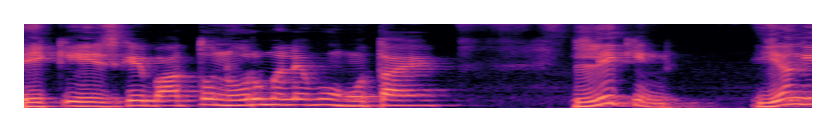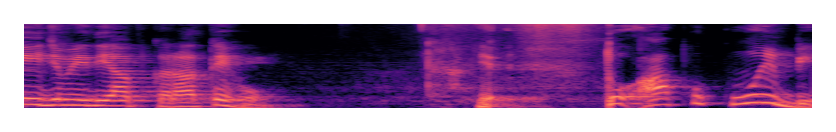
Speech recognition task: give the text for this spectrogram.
एक एज के बाद तो नॉर्मल है, वो होता है। लेकिन यंग एज में यदि आप कराते हो तो आपको कोई भी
